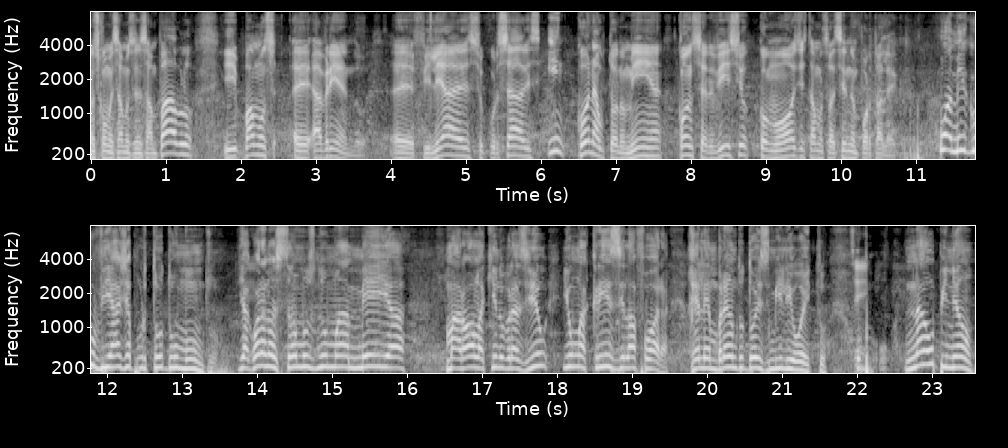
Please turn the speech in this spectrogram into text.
Nós começamos em São Paulo e vamos eh, abrindo eh, filiais, sucursales, e com autonomia, com serviço, como hoje estamos fazendo em Porto Alegre. O amigo viaja por todo o mundo e agora nós estamos numa meia marola aqui no Brasil e uma crise lá fora, relembrando 2008. Sim. Na opinião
